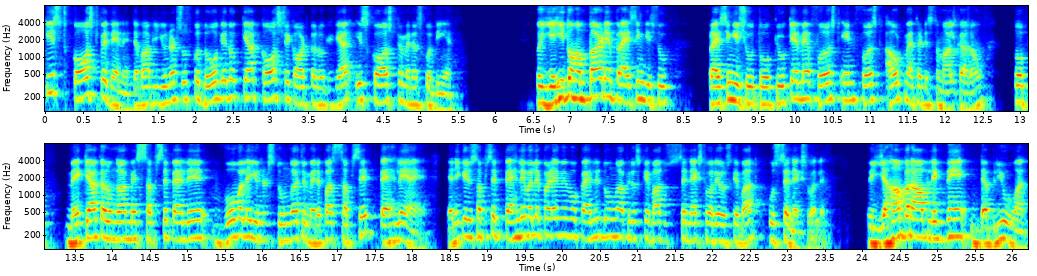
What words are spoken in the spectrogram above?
किस कॉस्ट पे देने जब आप यूनिट्स उसको दोगे तो क्या कॉस्ट रिकॉर्ड करोगे यार, इस कॉस्ट पे मैंने उसको दिए तो यही तो हम पढ़ रहे हैं प्राइसिंग इशू प्राइसिंग इशू तो क्योंकि मैं first in first out method इस्तेमाल कर रहा हूँ तो मैं क्या करूँगा? मैं सबसे पहले वो वाले यूनिट्स दूँगा जो मेरे पास सबसे पहले आए यानी कि जो सबसे पहले वाले पड़े हुए, वो पहले दूँगा, फिर उसके बाद उससे नेक्स्ट वाले, और उसके बाद उससे नेक्स्ट वाले। तो यहाँ पर आप लिख दें डब्ल्यू वन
